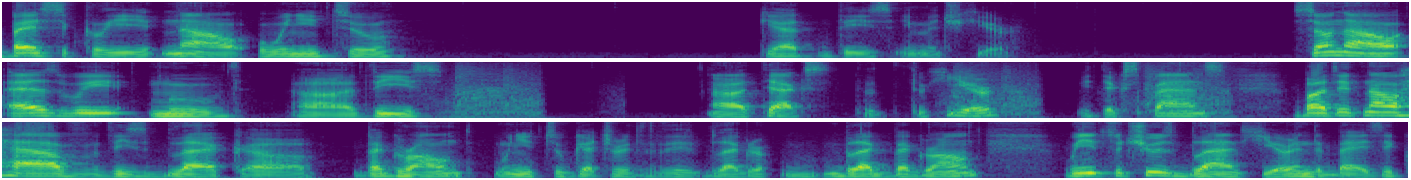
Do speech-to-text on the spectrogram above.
basically now we need to get this image here. So now as we moved uh, these uh, text to, to, here, it expands, but it now have this black uh, background. We need to get rid of the black, black background. We need to choose blend here in the basic,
